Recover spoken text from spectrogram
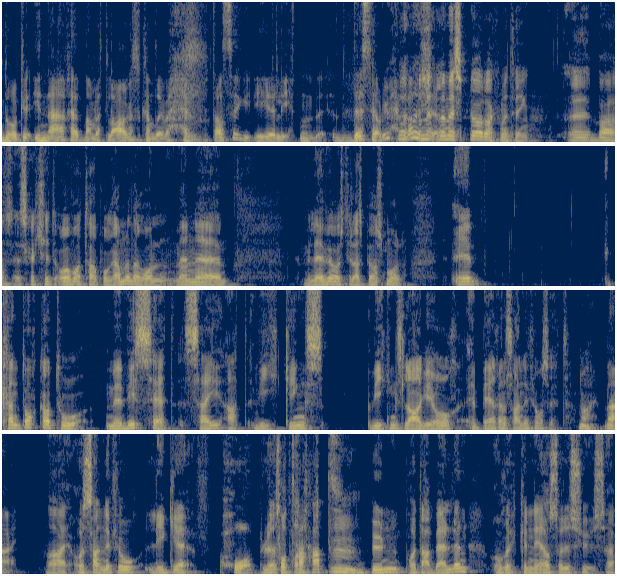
noe i nærheten av et lag som kan drive hevde seg i eliten, det, det ser du jo heller ikke. la meg spørre dere om en ting. Eh, bare, jeg skal ikke overta programlederrollen, men eh, vi lever jo og stiller spørsmål. Eh, kan dere to med visshet si at Vikings, Vikings lag i år er bedre enn Sandefjord sitt? Nei. Nei. Nei. Og Sandefjord ligger håpløst Fortapt. fortapt, bunn på tabellen og rykker ned så det suser.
